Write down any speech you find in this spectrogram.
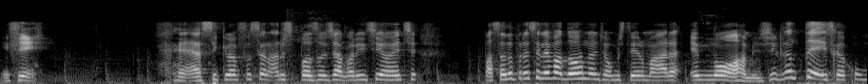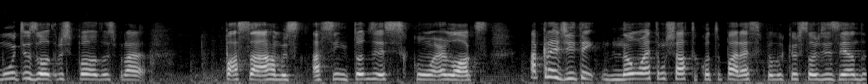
Enfim. É assim que vai funcionar os puzzles de agora em diante. Passando por esse elevador, nós vamos ter uma área enorme, gigantesca, com muitos outros puzzles para passarmos, assim, todos esses com airlocks. Acreditem, não é tão chato quanto parece pelo que eu estou dizendo.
